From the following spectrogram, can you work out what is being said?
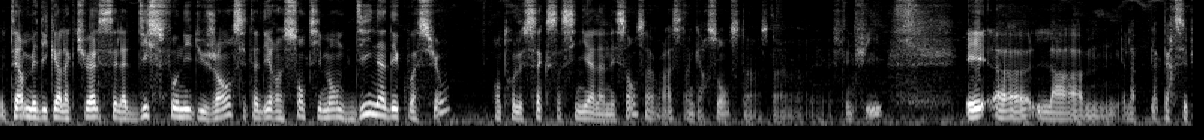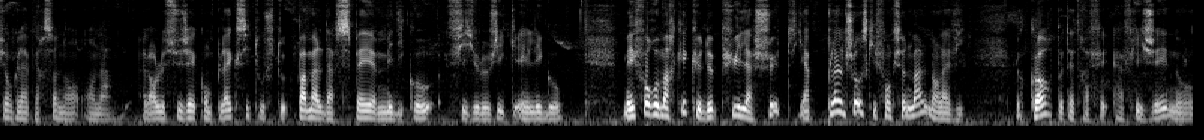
Le terme médical actuel, c'est la dysphonie du genre, c'est-à-dire un sentiment d'inadéquation entre le sexe assigné à la naissance, hein, voilà, c'est un garçon, c'est une fille, et euh, la, perception que la personne en, a. Alors le sujet est complexe, il touche pas mal d'aspects médicaux, physiologiques et légaux. Mais il faut remarquer que depuis la chute, il y a plein de choses qui fonctionnent mal dans la vie. Le corps peut être affligé, nos,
